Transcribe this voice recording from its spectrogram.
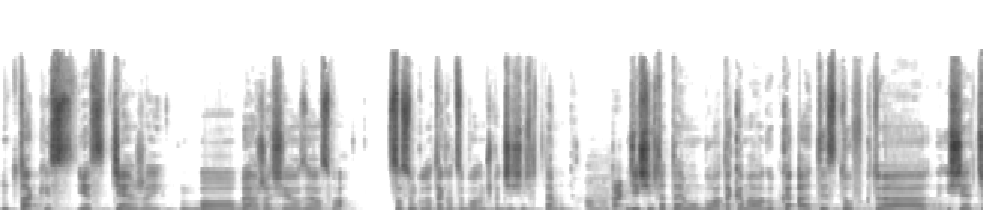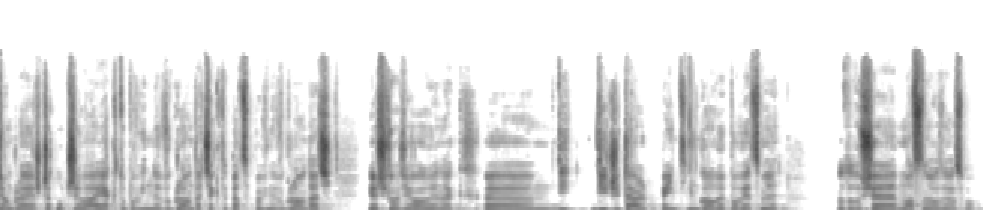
no to tak, jest, jest ciężej, bo branża się rozrosła w stosunku do tego, co było na przykład 10 lat temu. O, no tak. 10 lat temu była taka mała grupka artystów, która się ciągle jeszcze uczyła, jak to powinno wyglądać, jak te prace powinny wyglądać. Jeśli chodzi o rynek di- digital paintingowy, powiedzmy, no to to się mocno rozrosło.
